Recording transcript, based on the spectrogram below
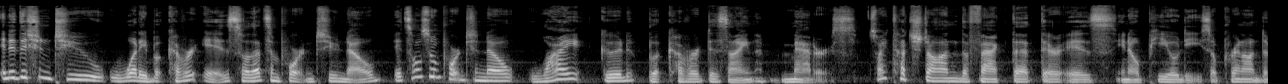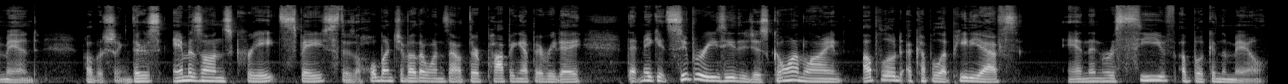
In addition to what a book cover is, so that's important to know, it's also important to know why good book cover design matters. So I touched on the fact that there is, you know, POD, so print on demand publishing. There's Amazon's Create Space. There's a whole bunch of other ones out there popping up every day that make it super easy to just go online, upload a couple of PDFs, and then receive a book in the mail,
